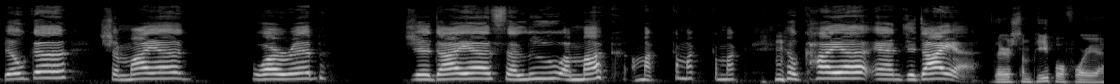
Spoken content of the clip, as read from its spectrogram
Bilgah, Shemaiah, Huarib, Jediah, Salu, Amok, Amok, Amok, Amok, Hilkiah, and Jediah. there's some people for you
